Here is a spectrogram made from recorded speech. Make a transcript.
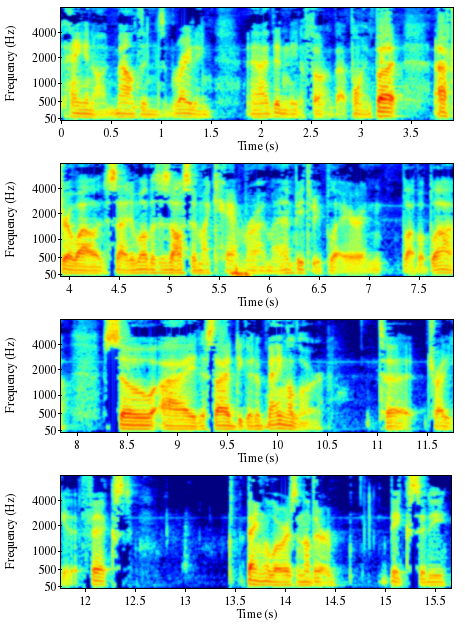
hanging on mountains and writing. And I didn't need a phone at that point. But after a while, I decided, well, this is also my camera and my MP3 player and blah, blah, blah. So I decided to go to Bangalore to try to get it fixed. Bangalore is another big city.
